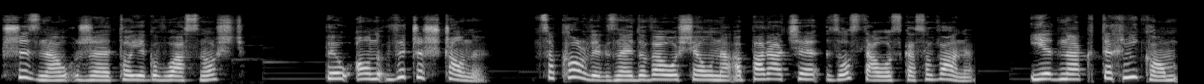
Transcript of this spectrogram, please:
przyznał, że to jego własność? Był on wyczyszczony. Cokolwiek znajdowało się na aparacie, zostało skasowane. Jednak technikom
